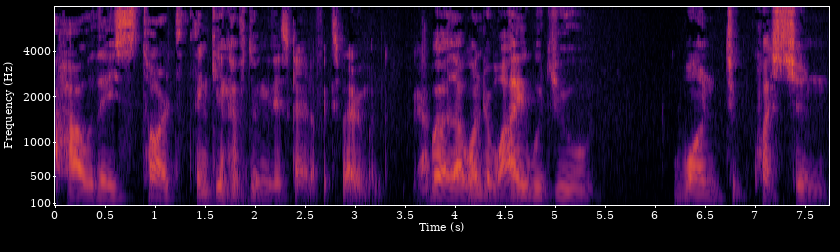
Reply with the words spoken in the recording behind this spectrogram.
how they start thinking of doing this kind of experiment? Well, I wonder why would you want to question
